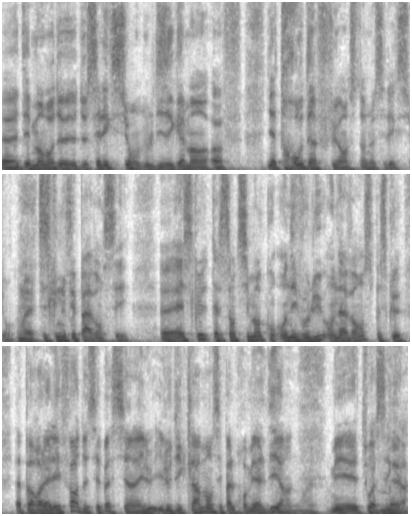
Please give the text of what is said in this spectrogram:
Euh, des membres de, de sélection nous le disent également en off. Il y a trop d'influence dans nos sélections. Ouais. C'est ce qui ne nous fait pas avancer. Euh, Est-ce que tu as le sentiment qu'on on évolue, on avance? Parce que la parole, elle est forte de Sébastien. Il, il le dit clairement, c'est pas le premier à le dire. hein. Ouais. Mais toi, c'est qui a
